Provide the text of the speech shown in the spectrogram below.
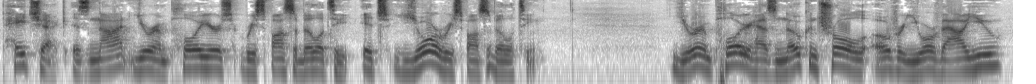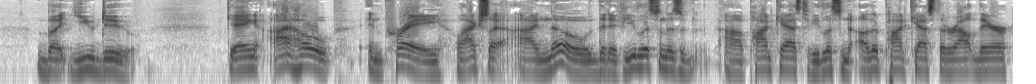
paycheck is not your employer's responsibility, it's your responsibility. Your employer has no control over your value, but you do. Gang, I hope and pray. Well, actually, I know that if you listen to this uh, podcast, if you listen to other podcasts that are out there,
